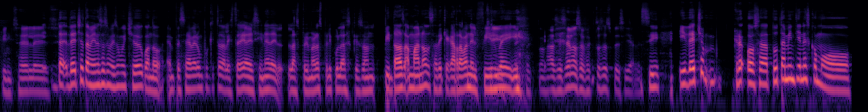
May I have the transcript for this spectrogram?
pinceles. de, de hecho también eso se me hizo muy chido cuando empecé a ver un poquito de la historia del cine de las primeras películas que son pintadas a mano, o sea, de que agarraban el Sí, filme y... exacto. Así sean los efectos especiales. Sí, y de hecho, creo, o sea, tú también tienes como,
